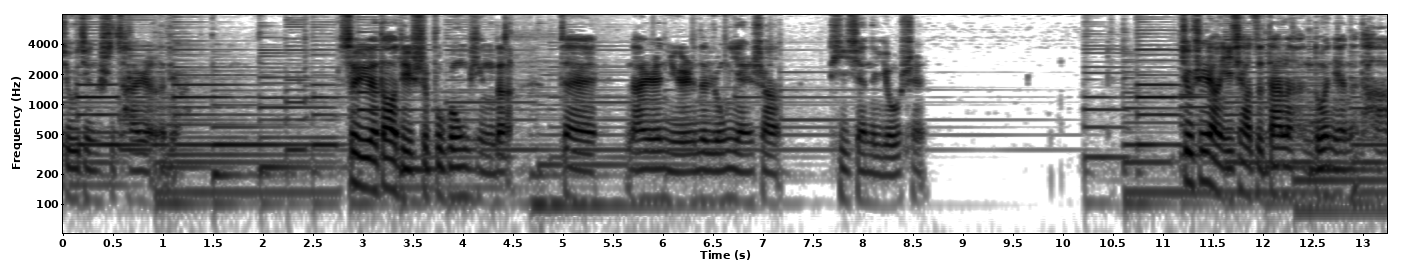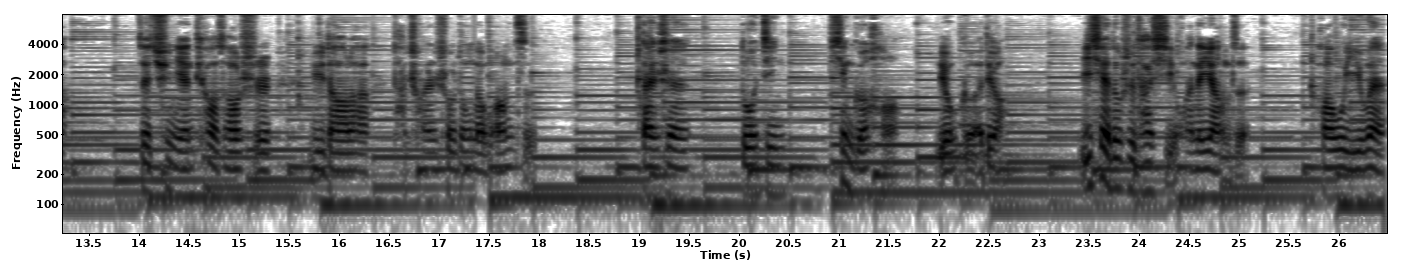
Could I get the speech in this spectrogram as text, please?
究竟是残忍了点儿。岁月到底是不公平的，在男人女人的容颜上体现的尤甚。就这样一下子单了很多年的他，在去年跳槽时遇到了他传说中的王子。单身，多金，性格好，有格调，一切都是他喜欢的样子。毫无疑问，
